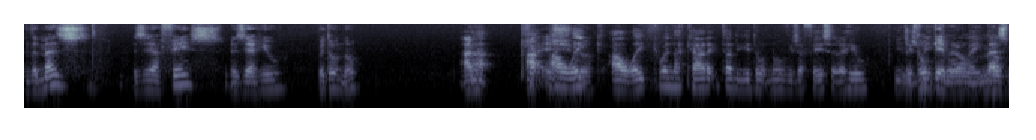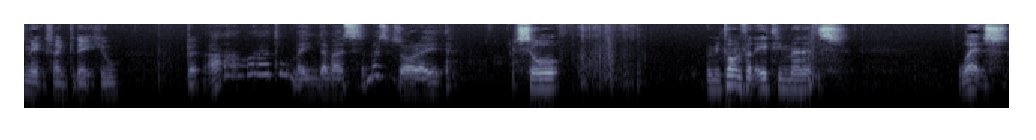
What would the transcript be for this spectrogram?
the Miz is he a face? Is he a heel? We don't know. I'm I, I, pretty I sure. like I like when the character you don't know if he's a face or a heel. You just don't get me wrong. Miz up. makes a great heel. But ah, I don't mind the Miz. The Miz is all right. So we've been talking for eighteen minutes. Let's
